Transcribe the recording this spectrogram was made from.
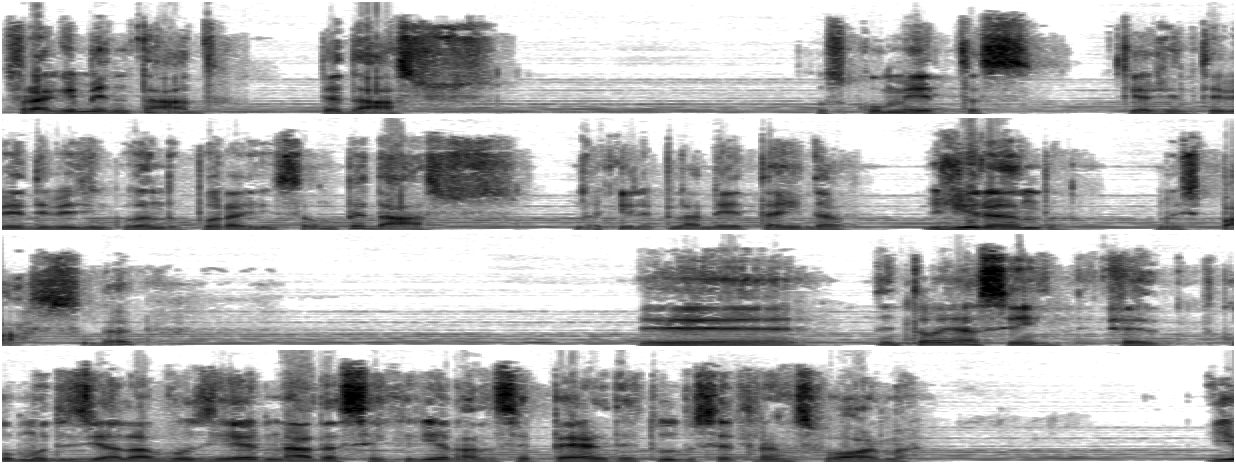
Fragmentado, pedaços. Os cometas que a gente vê de vez em quando por aí são pedaços daquele planeta ainda girando no espaço, né? É, então é assim, é, como dizia Lavoisier, nada se cria, nada se perde, tudo se transforma. E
